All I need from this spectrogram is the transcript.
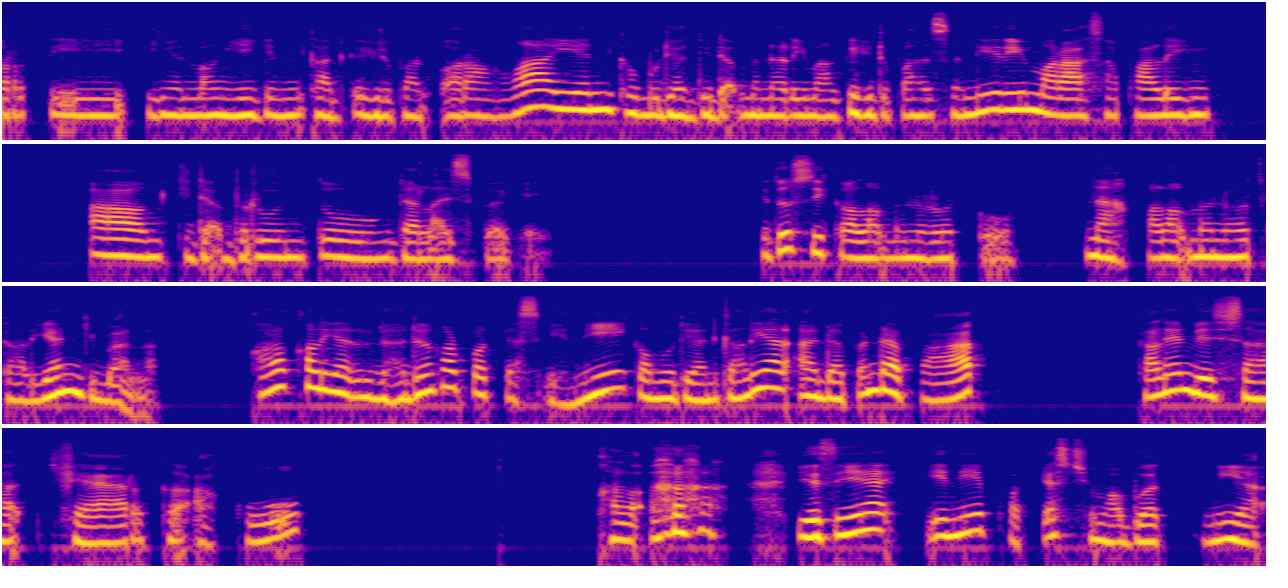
seperti ingin menginginkan kehidupan orang lain, kemudian tidak menerima kehidupan sendiri, merasa paling um, tidak beruntung dan lain sebagainya. Itu sih kalau menurutku. Nah, kalau menurut kalian gimana? Kalau kalian udah dengar podcast ini, kemudian kalian ada pendapat, kalian bisa share ke aku. Kalau biasanya ini podcast cuma buat ini ya,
